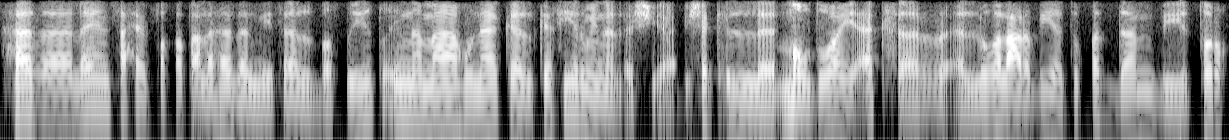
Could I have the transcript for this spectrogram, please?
هذا لا ينسحب فقط على هذا المثال البسيط إنما هناك الكثير من الأشياء. بشكل موضوعي أكثر اللغة العربية تقدم بطرق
